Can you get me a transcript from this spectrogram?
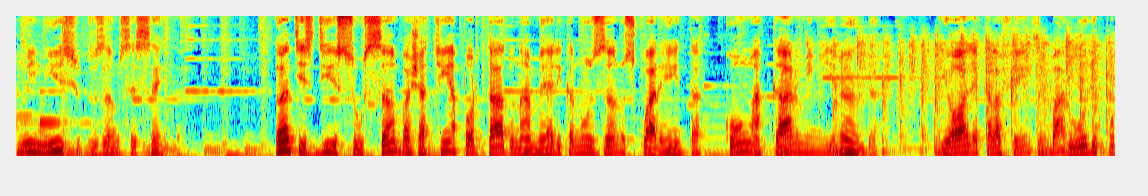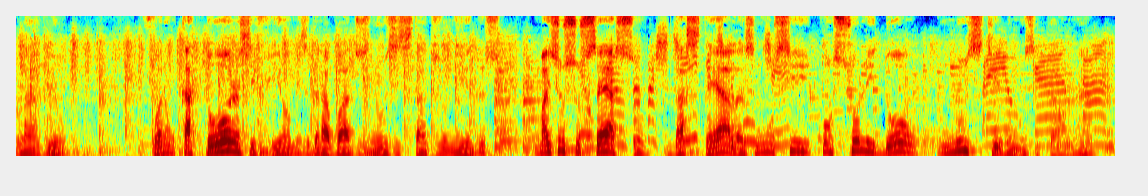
no início dos anos 60. Antes disso, o samba já tinha aportado na América nos anos 40 com a Carmen Miranda. E olha que ela fez barulho por lá, viu? Foram 14 filmes gravados nos Estados Unidos mas o sucesso das telas não se consolidou no estilo musical, né?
